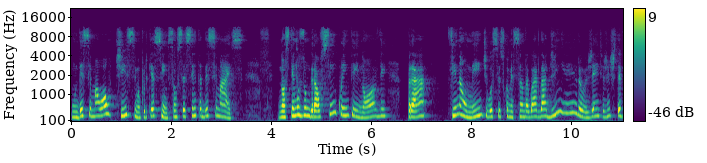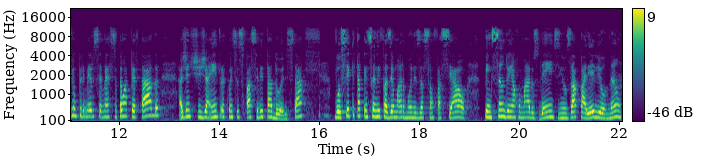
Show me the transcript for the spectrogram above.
um decimal altíssimo, porque assim, são 60 decimais. Nós temos um grau 59 para finalmente vocês começando a guardar dinheiro. Gente, a gente teve um primeiro semestre tão apertado, a gente já entra com esses facilitadores, tá? Você que está pensando em fazer uma harmonização facial, pensando em arrumar os dentes, em usar aparelho ou não,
